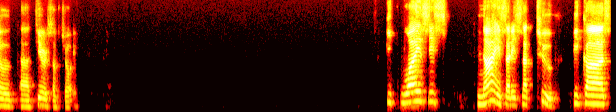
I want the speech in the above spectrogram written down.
So uh, tears of joy. Why is this nice that it's not two? Because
